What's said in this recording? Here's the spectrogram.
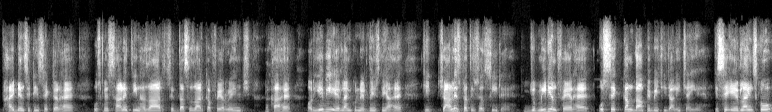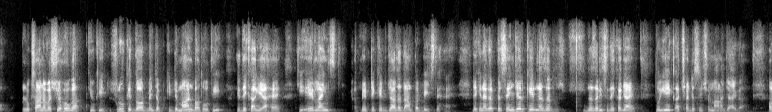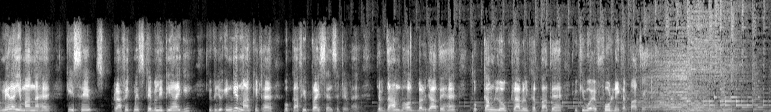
हाई डेंसिटी सेक्टर है, उसमें साढ़े तीन हज़ार से दस हज़ार का फेयर रेंज रखा है। और ये भी एयरलाइन को निर्देश दिया है कि 40 प्रतिशत सीटें जो मीडियम फेयर है, उससे कम दाम पे बेची जानी चाहिए। इससे एयरलाइंस को नुकसान अवश्य होगा, क्योंकि शुरू के दौर में जबकि डिमांड बहुत होती, ये देखा गया है कि एयरलाइंस अपने टिकट ज़्यादा दाम पर बेचते हैं। लेकिन अगर पैसेंजर के नज़र नज़रिए से देखा जाए तो ये एक अच्छा डिसीज़न माना जाएगा। और मेरा ये मानना है कि इससे ट्रैफ़िक में स्टेबिलिटी आएगी, क्योंकि जो इंडियन मार्केट है, वो काफ़ी प्राइस सेंसिटिव है। जब दाम बहुत बढ़ जाते हैं तो कम लोग ट्रैवल कर पाते हैं, क्योंकि वो अफोर्ड नहीं कर पाते। हैं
